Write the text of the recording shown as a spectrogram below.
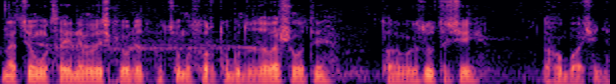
На цьому цей невеличкий огляд по цьому сорту буду завершувати. До нових зустрічей. До побачення.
